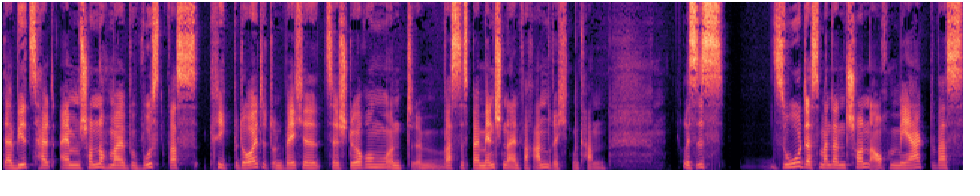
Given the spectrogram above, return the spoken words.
da wird es halt einem schon nochmal bewusst, was Krieg bedeutet und welche Zerstörung und ähm, was das bei Menschen einfach anrichten kann. Es ist so, dass man dann schon auch merkt, was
